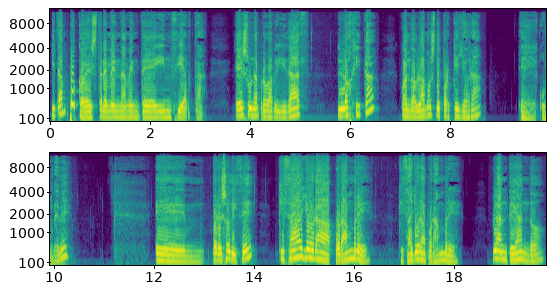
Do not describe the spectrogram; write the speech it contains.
y tampoco es tremendamente incierta. Es una probabilidad lógica cuando hablamos de por qué llora eh, un bebé. Eh, por eso dice, quizá llora por hambre, quizá llora por hambre, planteando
